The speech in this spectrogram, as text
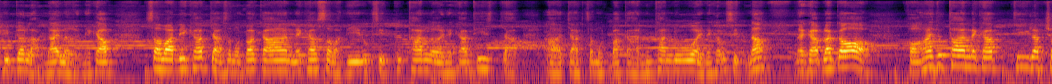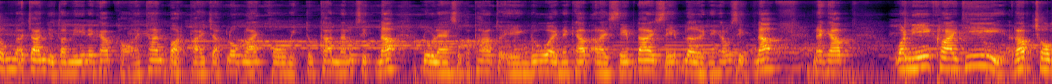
คลิปย้อนหลังได้เลยนะครับ สวัสดีครับจากสมุทรปราการนะครับ สวัสดีลูกศิษย์ทุกท่านเลยนะครับที่จากจากสมุทรปราการทุกท่านด้วยนะครับลูกศิษย์นะนะครับ แล้วก็ขอให้ทุกท่านนะครับที่รับชมอาจารย์อยู่ตอนนี้นะครับขอให้ท่านปลอดภัยจากโรคร้ายโควิดทุกท่านนะลูกศิษย์นะดูแลสุขภาพตัวเองด้วยนะครับอะไรเซฟได้เซฟเลยนะครับลูกศิษย์นะนะครับวันนี้ใครที่รับชม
